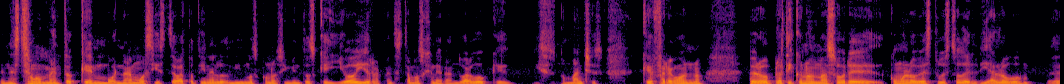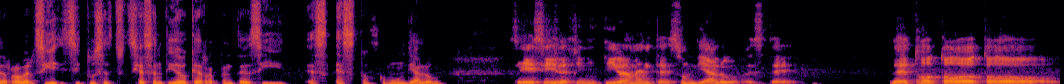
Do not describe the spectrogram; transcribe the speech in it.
en este momento que embonamos y este vato tiene los mismos conocimientos que yo y de repente estamos generando algo que dices, no manches, qué fregón, ¿no? Pero platícanos más sobre cómo lo ves tú esto del diálogo, eh, Robert, si, si tú si has sentido que de repente sí es esto, como un diálogo. Sí, sí, definitivamente es un diálogo, este, de todo, todo, todo,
